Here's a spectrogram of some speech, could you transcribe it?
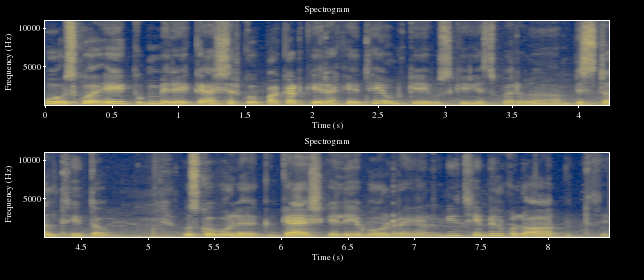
वो उसको एक मेरे कैशर को पकड़ के रखे थे उनके उसकी इस पर पिस्टल थी तो। उसको बोले कैश के लिए बोल रहे हैं। थी बिल्कुल और थी।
